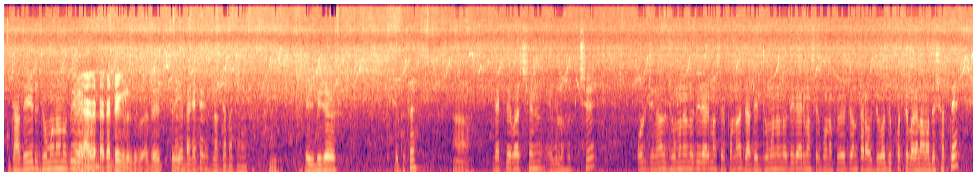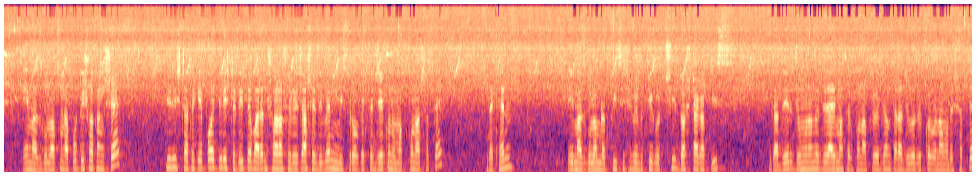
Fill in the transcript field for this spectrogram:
যাদের যমুনা নদীর আগেরটা কাটে গেল কি বাদে? আগে ডাকে ট্যাক্স ডাকে থাকে এই ভিডিও দেখতেছে? হ্যাঁ। দেখতে পাচ্ছেন এগুলো হচ্ছে অরিজিনাল যমুনা নদীর আর মাছের পোনা। যাদের যমুনা নদীর আর মাছের পোনা প্রয়োজন তারাও যোগাযোগ করতে পারেন আমাদের সাথে। এই মাছগুলো আপনারা প্রতি শতাংশে তিরিশটা থেকে পঁয়ত্রিশটা দিতে পারেন। সরাসরি চাষে দিবেন মিশ্র ক্ষেত্রে যে কোনো মাছ পোনার সাথে। দেখেন এই মাছগুলো আমরা পিস হিসেবে বিক্রি করছি দশ টাকা পিস যাদের যমুনা নদীর আর মাছের পোনা প্রয়োজন তারা যোগাযোগ করবেন আমাদের সাথে।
